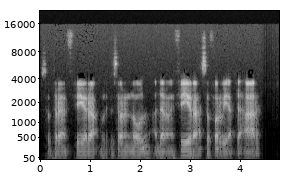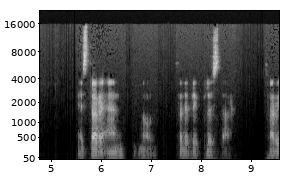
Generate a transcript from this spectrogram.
Så tar jag 4 multiplicerar 0, och där med 4, så får vi att det är, är större än 0. Så det blir plus där. Så har vi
